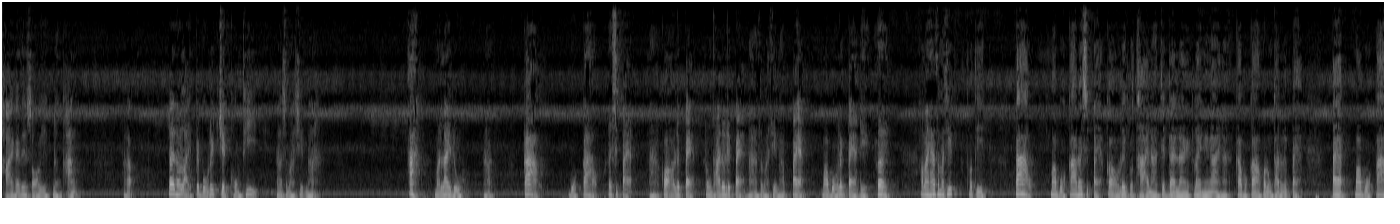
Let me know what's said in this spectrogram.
ท้ายครั้งที่สองอีกหนึ่งครั้งนะครับ ได้เท่าไหร่ไปบวกเลขเจ็ดคงที่นะสมาชิกนะอะมาไล่ดูนะเก้าบวกเก้าได้สิบแปดนะก็เอาเลขแปดลงท้ายด้วยเลขแปดนะฮะสมาชิกนะแปดมาบวกเลขแปดอีกเอ้ยเอาไหมฮะสมาชิกโทษทีเก้า มาบวกเก้าได้สิบแปดก็เอาเลขตัวท้ายนะจะได้ไล่ง่ายๆนะเก้าบวกเก้าก็ลงท้ายด้วยเลขแปดแปดมาบวกเก้า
